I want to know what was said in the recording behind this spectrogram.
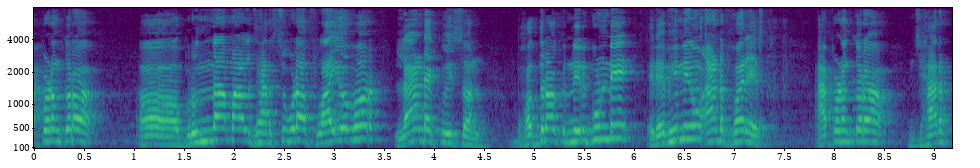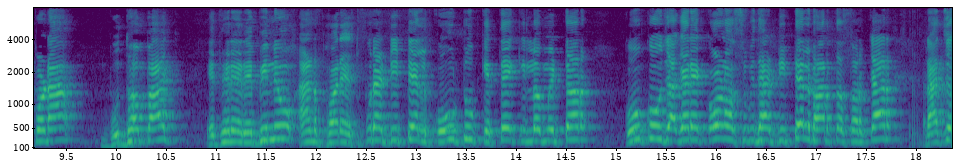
ଆପଣଙ୍କର ଅ, Brundamal Jharsuguda flyover land acquisition Bhadrak Nergundi revenue and forest ଆପଣଙ୍କର ଝାରପଡ଼ା ବୁଧପାକ ଏଥିରେ ରେଭିନ୍ୟୁ ଆଣ୍ଡ ଫରେଷ୍ଟ ପୁରା ଡିଟେଲ କେଉଁଠୁ କେତେ କିଲୋମିଟର କେଉଁ କେଉଁ ଜାଗାରେ କ'ଣ ଅସୁବିଧା ଡିଟେଲ ଭାରତ ସରକାର ରାଜ୍ୟ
